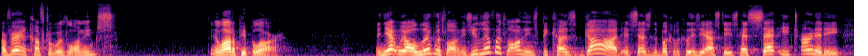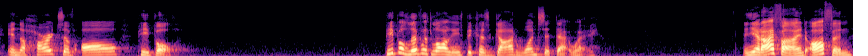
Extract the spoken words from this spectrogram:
are very uncomfortable with longings. I think a lot of people are. And yet we all live with longings. You live with longings because God, it says in the book of Ecclesiastes, has set eternity in the hearts of all people. People live with longings because God wants it that way. And yet I find often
